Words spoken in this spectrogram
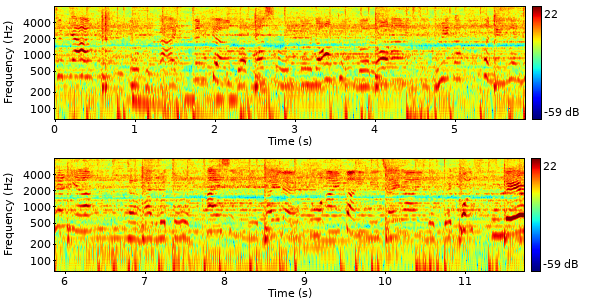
สัญญาตัวผู้ชายนั่นก็บอกพอสูนตัวน้องคือบ่รอไอสิคุยกับคนอื่นเห็นยังถ้าหากว่าตัวไอ้สิมีใครแล้วตัวไอ้ไปมีใจไอ้ก็กเป็นคนดูเลว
